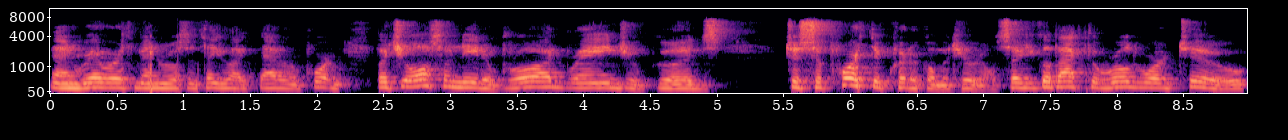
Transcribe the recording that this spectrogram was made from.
and rare earth minerals and things like that are important. But you also need a broad range of goods to support the critical materials. So you go back to World War II,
